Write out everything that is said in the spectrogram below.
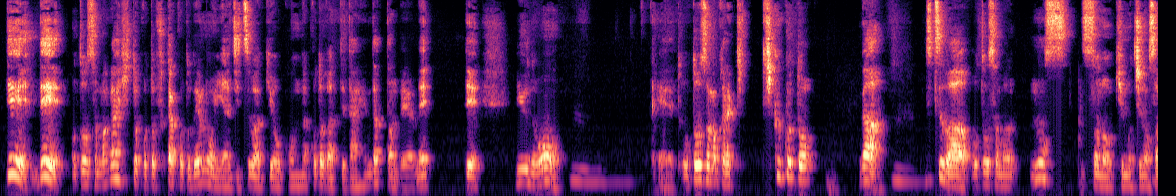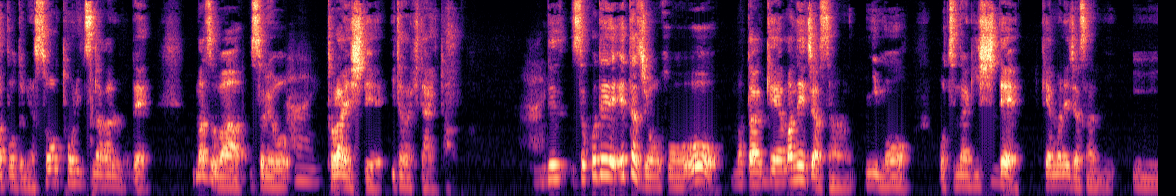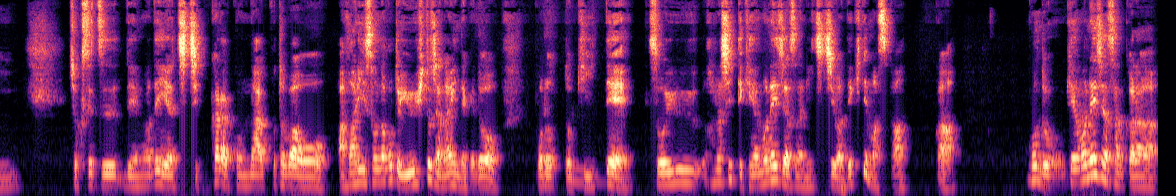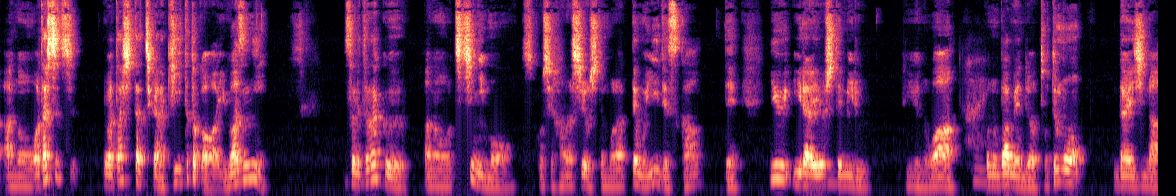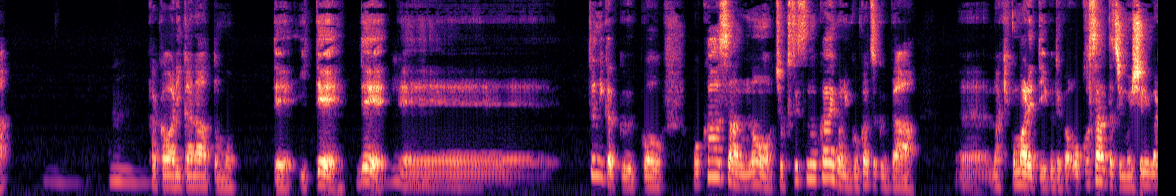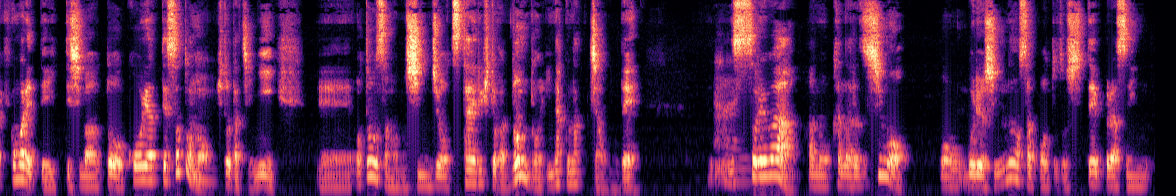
て、で、お父様が一言二言でも、いや、実は今日こんなことがあって大変だったんだよねっていうのを、うん、えーと、お父様から聞くことが、実はお父様のその気持ちのサポートには相当につながるので、まずはそれをトライしていただきたいと。はい、で、そこで得た情報を、またケアマネージャーさんにも、おつなぎして、ケアマネージャーさんに、直接電話で、いや、父からこんな言葉を、あまりそんなこと言う人じゃないんだけど、ポロッと聞いて、そういう話ってケアマネージャーさんに父はできてますか？とか、今度、ケアマネージャーさんから、あの、私たち、私たちから聞いたとかは言わずに、それとなく、あの、父にも少し話をしてもらってもいいですか？っていう依頼をしてみるっていうのは、はい。この場面ではとても大事なうん。関わりかなと思っていて、で、うん。えー、とにかく、こう、お母さんの直接の介護にご家族が、えー巻き込まれていくというか、お子さんたちも一緒に巻き込まれていってしまうと、こうやって外の人たちに、えーお父様の心情を伝える人がどんどんいなくなっちゃうので、はい。それは、あの、必ずしも、おご両親のサポートとしてプラスに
